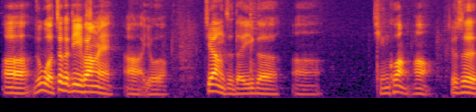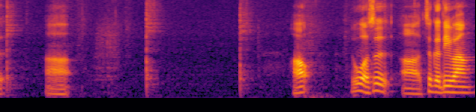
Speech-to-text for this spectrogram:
呃，如果这个地方呢，啊，有这样子的一个呃情况啊，就是啊，好，如果是啊这个地方。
